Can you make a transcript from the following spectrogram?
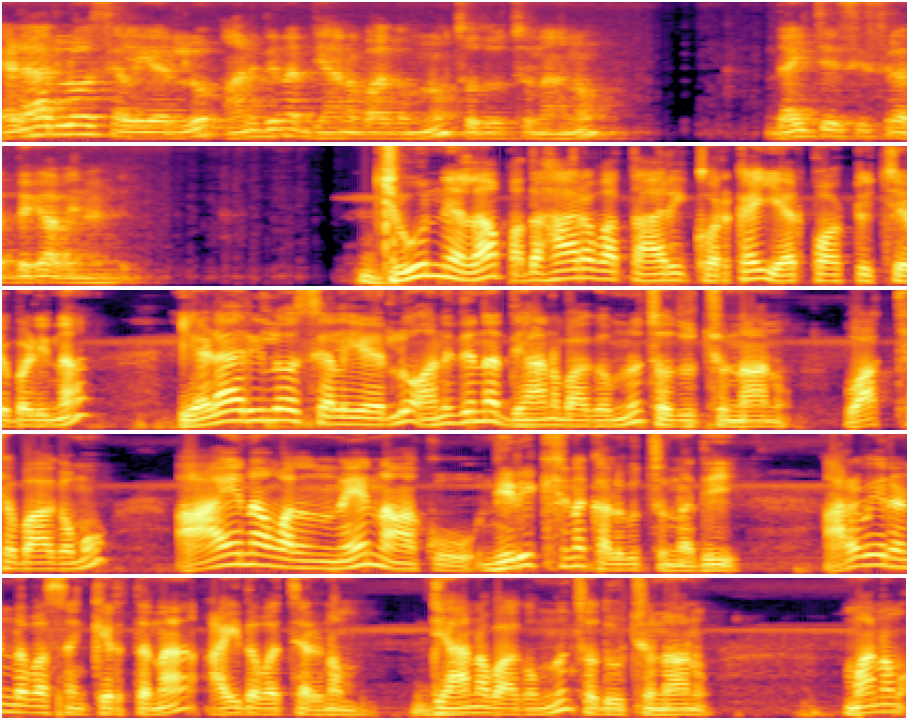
ఎడారిలో సెలయర్లు అనుదిన ధ్యాన భాగమును చదువుతున్నాను దయచేసి శ్రద్ధగా వినండి. జూన్ నెల పదహారవ తారీఖు కొరకై ఏర్పాటు చేయబడిన ఎడారిలో సెలయేర్లు అనుదిన ధ్యాన భాగమును చదువుచున్నాను. వాక్య భాగము ఆయన వలనే నాకు నిరీక్షణ కలుగుచున్నది. అరవై రెండవ సంకీర్తన ఐదవ చరణం ధ్యాన భాగంను చదువుచున్నాను. మనం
